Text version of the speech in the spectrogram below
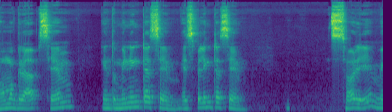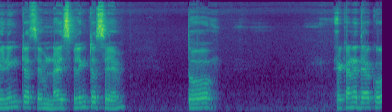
হোমোগ্রাফ সেম কিন্তু মিনিংটা সেম স্পেলিংটা সেম সরি মিনিংটা সেম না স্পেলিংটা সেম তো এখানে দেখো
